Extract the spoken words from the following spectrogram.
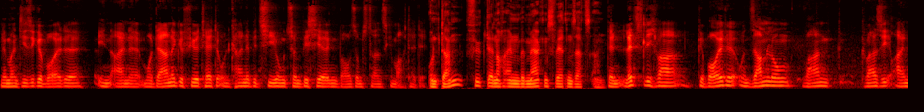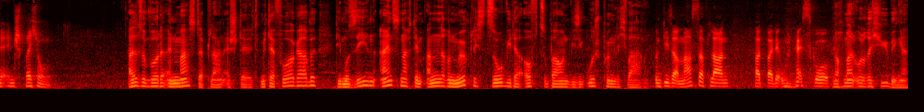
wenn man diese Gebäude in eine moderne geführt hätte und keine Beziehung zum bisherigen Bausubstanz gemacht hätte. Und dann fügt er noch einen bemerkenswerten Satz an. Denn letztlich war Gebäude und Sammlung waren quasi eine Entsprechung. Also wurde ein Masterplan erstellt mit der Vorgabe, die Museen eins nach dem anderen möglichst so wieder aufzubauen, wie sie ursprünglich waren. Und dieser Masterplan hat bei der UNESCO nochmal Ulrich Hübinger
